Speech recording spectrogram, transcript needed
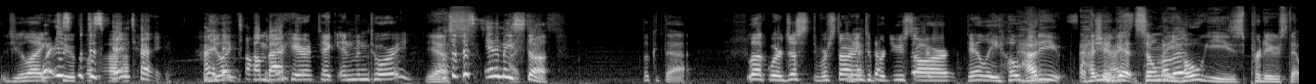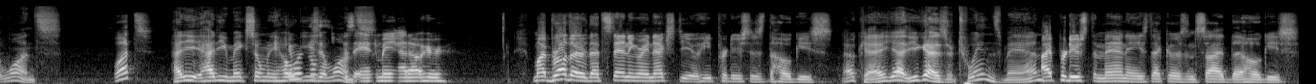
Would you like What is to? with this uh, hentai? Would you like to come back here and take inventory? Yes. What's with this anime stuff? Look at that. Look, we're just we're starting to produce our daily hoagie. How do you how do you get so many Love hoagies produced at once? what? How do you how do you make so many hoagies at once? This anime ad out here. My brother that's standing right next to you, he produces the hoagies. Okay, yeah, you guys are twins, man. I produce the mayonnaise that goes inside the hoagies.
